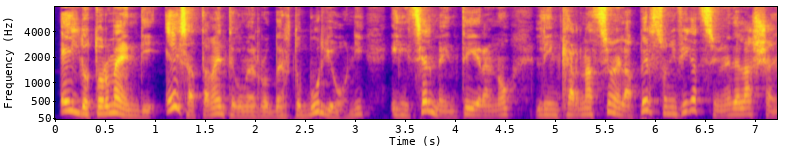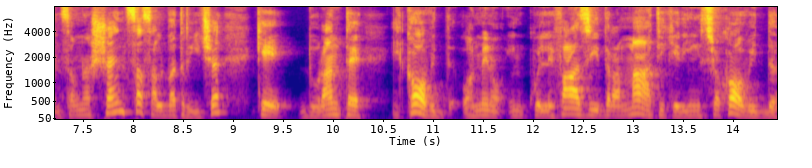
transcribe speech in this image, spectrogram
E il dottor Mendy, esattamente come Roberto Burioni, inizialmente erano l'incarnazione, la personificazione della scienza, una scienza salvatrice che durante il Covid, o almeno in quelle fasi drammatiche di inizio Covid,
